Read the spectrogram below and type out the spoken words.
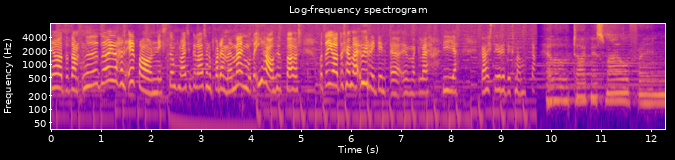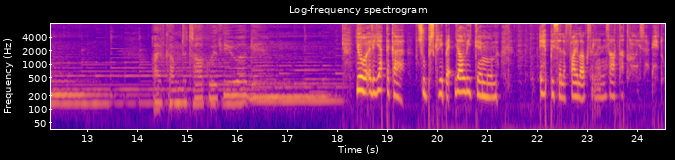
Joo, tota, no, toi vähän epäonnistu. Mä olisin kyllä osannut paremmin. Mä en muuta ihan hyppääväs. Mutta joo, tosiaan mä yritin. Öö, en mä kyllä tiedä kauheasti yrityks mä, mutta... Hello darkness, my old friend. I've come to talk with you again. Joo, eli jättäkää subscribe ja like mun eeppiselle failaukselle, niin saattaa tulla lisää etu.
